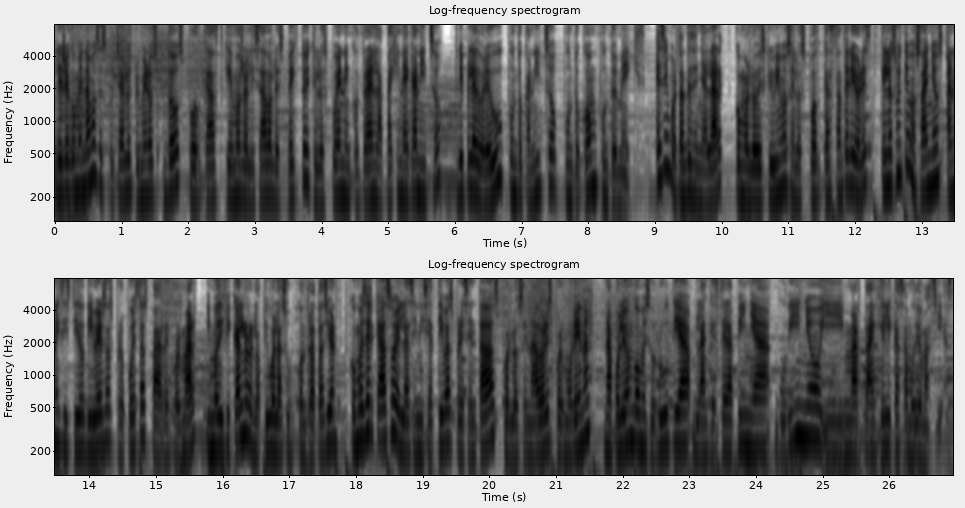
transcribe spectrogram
les recomendamos escuchar los primeros dos podcasts que hemos realizado al respecto y que los pueden encontrar en la página de Canitzo, www.canitzo.com.mx. Es importante señalar, como lo describimos en los podcasts anteriores, que en los últimos años han existido diversas propuestas para reformar y modificar lo relativo a la subcontratación, como es el caso de las iniciativas presentadas por los senadores por Morena, Napoleón Gómez Urrutia, Blanquestela Piña Gudiño y Marta Angélica Zamudio Macías,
